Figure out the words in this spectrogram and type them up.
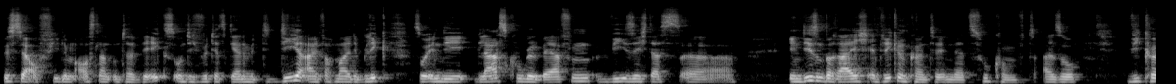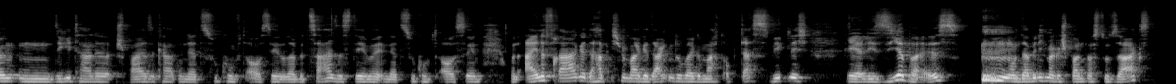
bist ja auch viel im Ausland unterwegs. Und ich würde jetzt gerne mit dir einfach mal den Blick so in die Glaskugel werfen, wie sich das äh, in diesem Bereich entwickeln könnte in der Zukunft. Also wie könnten digitale Speisekarten in der Zukunft aussehen oder Bezahlsysteme in der Zukunft aussehen. Und eine Frage, da habe ich mir mal Gedanken darüber gemacht, ob das wirklich realisierbar ist und da bin ich mal gespannt, was du sagst.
